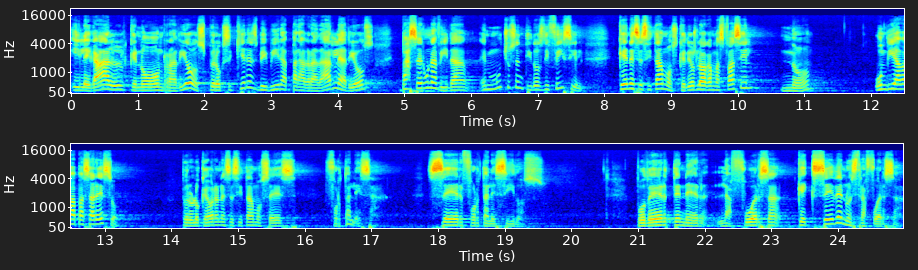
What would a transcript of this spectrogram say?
ilegal que no honra a Dios, pero si quieres vivir para agradarle a Dios, va a ser una vida en muchos sentidos difícil. ¿Qué necesitamos? ¿Que Dios lo haga más fácil? No. Un día va a pasar eso. Pero lo que ahora necesitamos es fortaleza, ser fortalecidos, poder tener la fuerza que excede nuestra fuerza.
